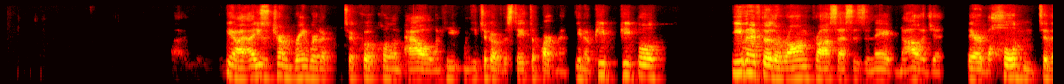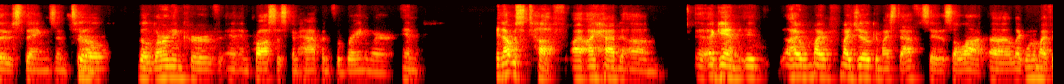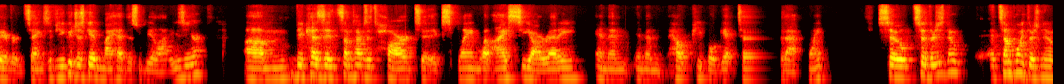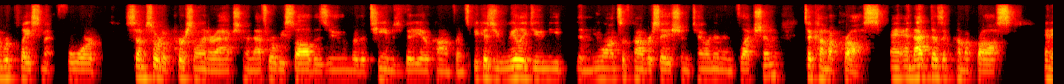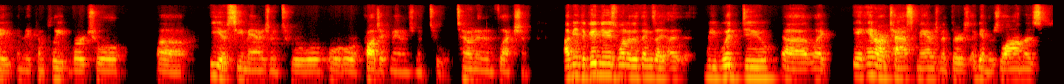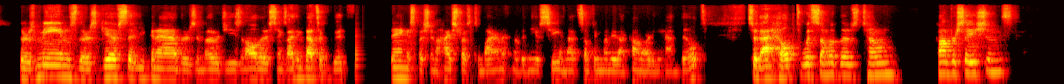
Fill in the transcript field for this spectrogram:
You know, I, I use the term brainware to, to quote Colin Powell when he when he took over the State Department. You know, pe- people, even if they're the wrong processes and they acknowledge it, they are beholden to those things until the learning curve and, and process can happen for brainware. And and that was tough. I, I had um, again, it I my my joke and my staff say this a lot. Uh, like one of my favorite sayings: "If you could just get in my head, this would be a lot easier." Um, because it sometimes it's hard to explain what I see already and then and then help people get to that point. So so there's no at some point there's no replacement for some sort of personal interaction and that's where we saw the Zoom or the Teams video conference because you really do need the nuance of conversation, tone and inflection to come across and, and that doesn't come across in a in a complete virtual uh, EOC management tool or, or project management tool, tone and inflection. I mean, the good news, one of the things I, I we would do, uh, like in, in our task management, there's again, there's llamas, there's memes, there's gifs that you can add, there's emojis and all those things. I think that's a good thing, especially in a high stress environment of an EOC, and that's something Monday.com already had built. So that helped with some of those tone conversations.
